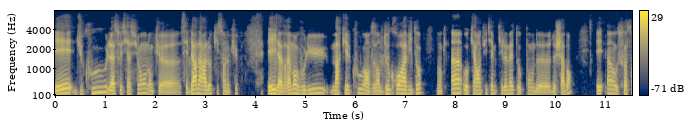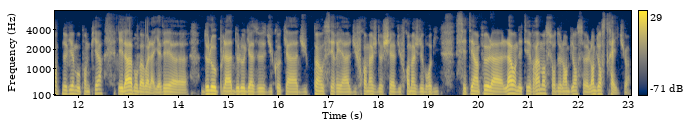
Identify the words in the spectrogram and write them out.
Et du coup, l'association, donc euh, c'est Bernard Allot qui s'en occupe, et il a vraiment voulu marquer le coup en faisant deux gros ravitaux, donc un au 48e kilomètre au pont de, Chaban et un au 69e au pont de Pierre. Et là, bon bah voilà, il y avait euh, de l'eau plate, de l'eau gazeuse, du coca, du pain aux céréales, du fromage de chèvre, du fromage de brebis. C'était un peu là, là on était vraiment sur de l'ambiance, euh, l'ambiance trail, tu vois.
